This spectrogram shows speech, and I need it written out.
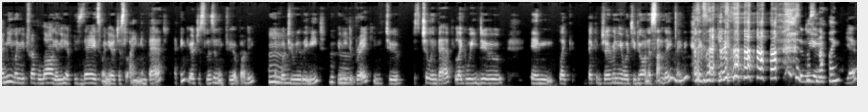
I mean, when you travel long and you have these days when you're just lying in bed, I think you're just listening to your body and what Mm. you really need. You need a break. You need to just chill in bed, like we do in like back in Germany. What you do on a Sunday, maybe. exactly. So Just we are- nothing. yeah,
